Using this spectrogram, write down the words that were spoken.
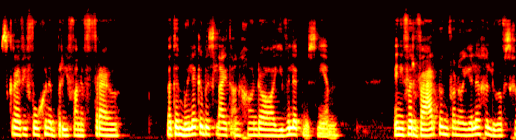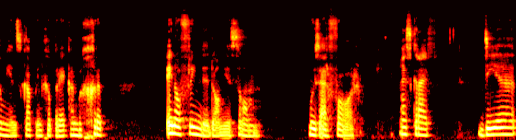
skryf die volgende brief aan 'n vrou wat 'n moeilike besluit aangaande haar huwelik moes neem en die verwerping van haar hele geloofsgemeenskap en gebrek aan begrip en haar vriende daarmee saam moes ervaar. Hy skryf: "Dear,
